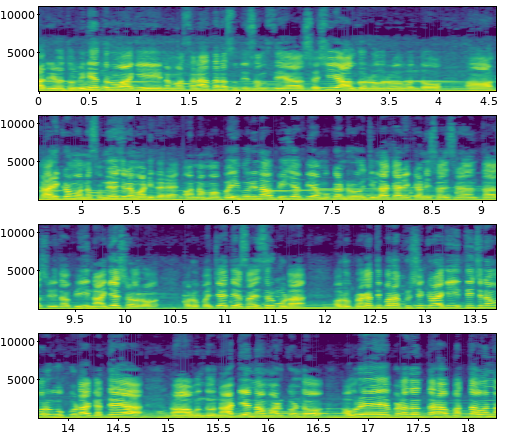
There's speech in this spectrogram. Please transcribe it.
ಆದರೆ ಇವತ್ತು ವಿನೂತನವಾಗಿ ನಮ್ಮ ಸನಾತನ ಸುದ್ದಿ ಸಂಸ್ಥೆಯ ಶಶಿ ಆಲ್ದೂರ್ ಅವರು ಒಂದು ಕಾರ್ಯಕ್ರಮವನ್ನು ಸಂಯೋಜನೆ ಮಾಡಿದ್ದಾರೆ. ನಮ್ಮ ಬೈಗೂರಿನ ಬಿಜೆಪಿಯ ಮುಖಂಡರು, ಜಿಲ್ಲಾ ಕಾರ್ಯಕಾರಿಣಿ ಸದಸ್ಯರಾದಂಥ ಶ್ರೀಯುತ ಬಿ ನಾಗೇಶ್ ಅವರು ಅವರು ಪಂಚಾಯತಿಯ ಸದಸ್ಯರು ಕೂಡ ಅವರು ಪ್ರಗತಿಪರ ಕೃಷಿಕರಾಗಿ ಇತ್ತೀಚಿನವರೆಗೂ ಕೂಡ ಗದ್ದೆಯ ಒಂದು ನಾಟಿಯನ್ನ ಮಾಡಿಕೊಂಡು ಅವರೇ ಬೆಳೆದಂತಹ ಭತ್ತವನ್ನ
